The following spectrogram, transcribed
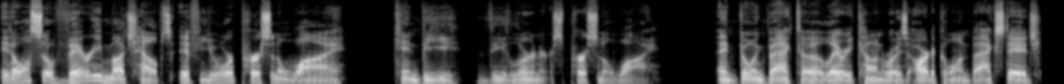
It also very much helps if your personal why can be the learner's personal why. And going back to Larry Conroy's article on Backstage,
